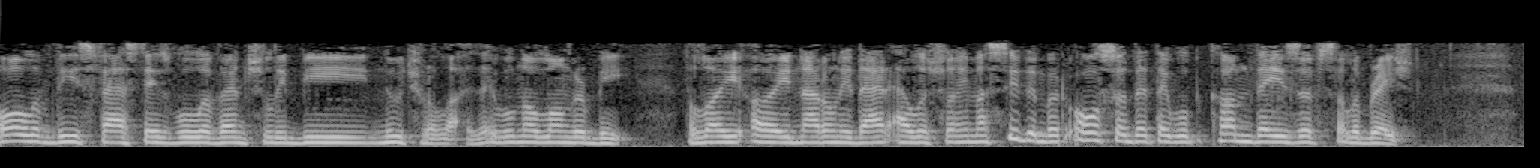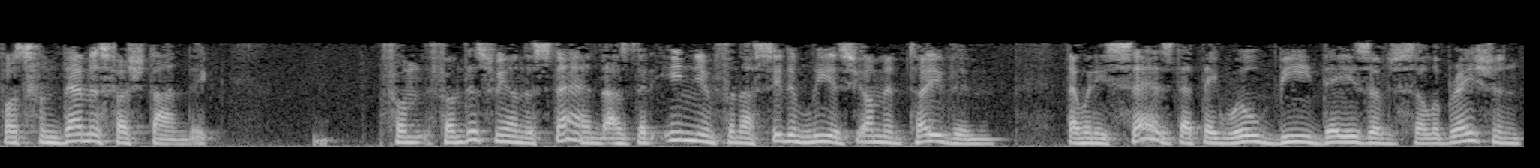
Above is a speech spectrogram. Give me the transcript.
All of these fast days will eventually be neutralized. They will no longer be. Not only that, but also that they will become days of celebration. Was von dem ist verstandig, from from this we understand as that inyan for Nasidim Lias Yomim Tovim that when he says that they will be days of celebration,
